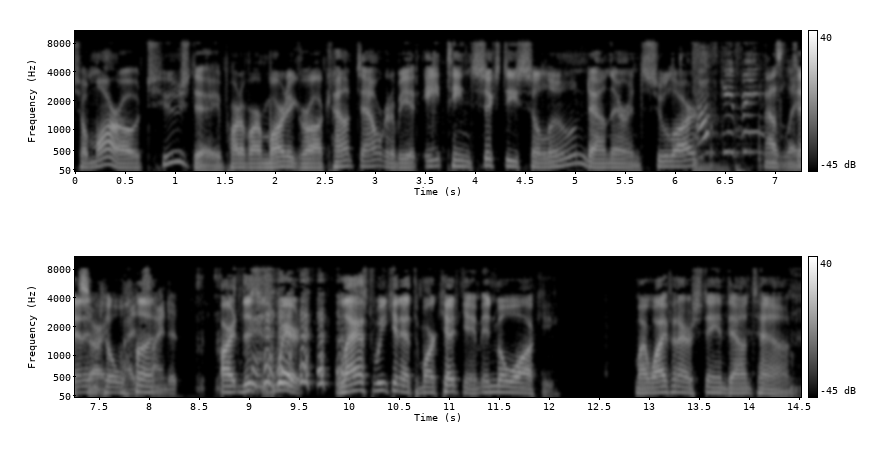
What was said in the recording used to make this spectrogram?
tomorrow, Tuesday, part of our Mardi Gras countdown. We're going to be at 1860 Saloon down there in Soulard. That was late. 10 Sorry. until I 1. to find it. All right, this is weird. Last weekend at the Marquette game in Milwaukee, my wife and I are staying downtown,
